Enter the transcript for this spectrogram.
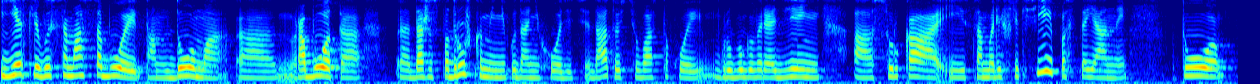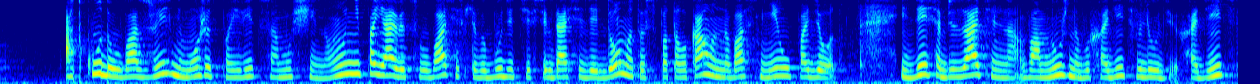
И если вы сама с собой там дома, а, работа, даже с подружками никуда не ходите, да, то есть у вас такой, грубо говоря, день а, сурка и саморефлексии постоянный, то откуда у вас в жизни может появиться мужчина? Он не появится у вас, если вы будете всегда сидеть дома, то есть с потолка он на вас не упадет. И здесь обязательно вам нужно выходить в люди, ходить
